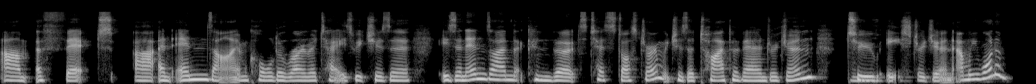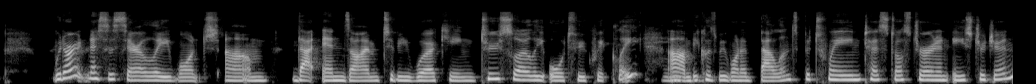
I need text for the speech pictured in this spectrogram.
um, affect uh, an enzyme called aromatase, which is a is an enzyme that converts testosterone, which is a type of androgen, to mm. estrogen, and we want to we don't necessarily want um, that enzyme to be working too slowly or too quickly um, mm. um, because we want a balance between testosterone and estrogen.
